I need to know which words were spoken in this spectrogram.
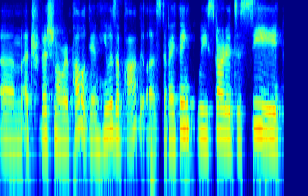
um, a traditional Republican; he was a populist. And I think we started to see.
